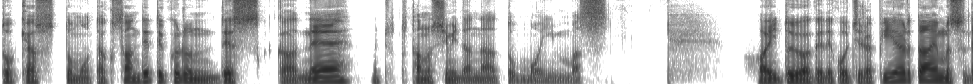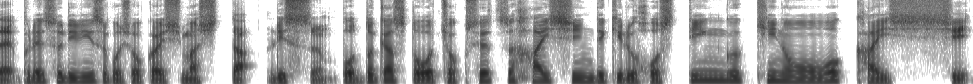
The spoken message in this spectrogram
ドキャストもたくさん出てくるんですかね。ちょっと楽しみだなと思います。はい。というわけで、こちら PR タイムスでプレスリリースご紹介しました。 LISTEN、ポッドキャストを直接配信できるホスティング機能を開始。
